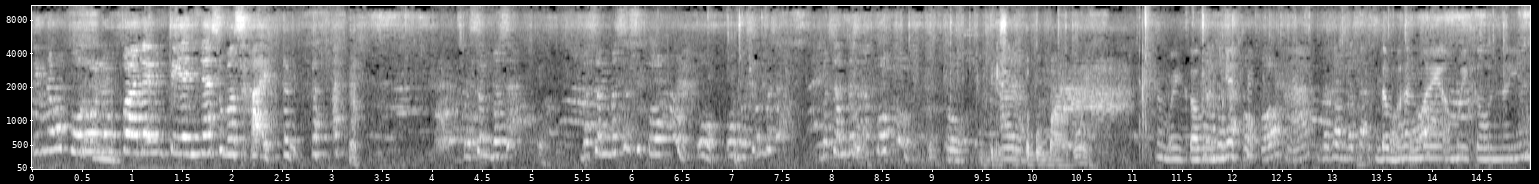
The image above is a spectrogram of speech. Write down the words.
Tingnan mo, puro lupa na yung tiyan niya, sumasayang. basang-basa. Basang-basa si Coco. Oh, oh, basang-basa. Basang-basa Coco. Oh, Bilis nito bumago eh. Amoy kahon? Basang-basa. Dabahan mo yung amoy kahon na yan.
